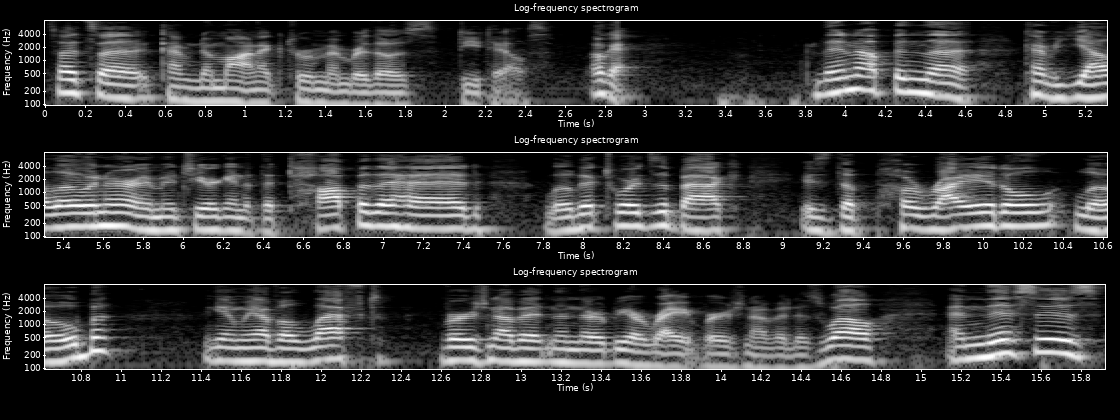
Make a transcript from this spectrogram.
So that's a kind of mnemonic to remember those details. Okay. Then up in the kind of yellow in our image here, again at the top of the head, a little bit towards the back, is the parietal lobe. Again, we have a left version of it, and then there would be a right version of it as well. And this is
